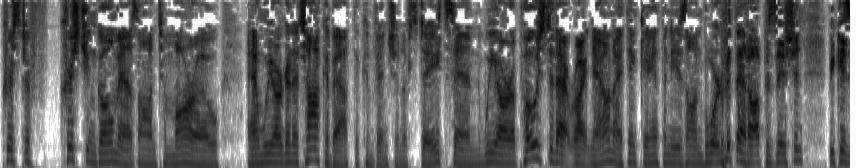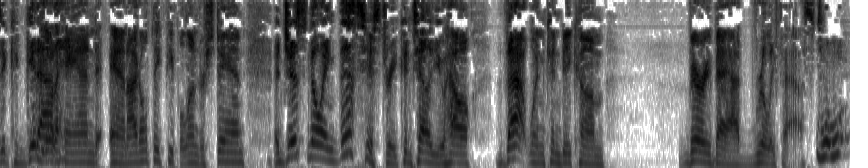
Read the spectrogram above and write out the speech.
Christian Gomez on tomorrow and we are going to talk about the Convention of States and we are opposed to that right now and I think Anthony is on board with that opposition because it could get out of hand and I don't think people understand and just knowing this history can tell you how that one can become very bad really fast. Well,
